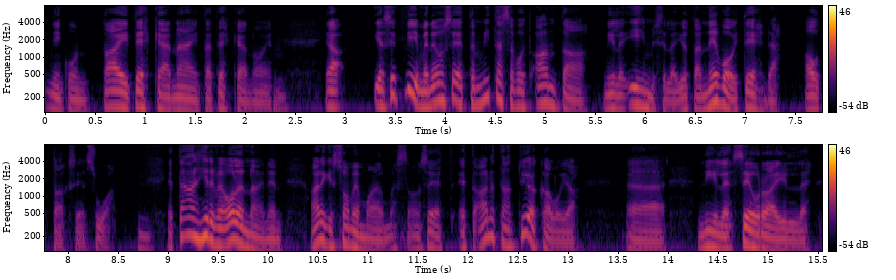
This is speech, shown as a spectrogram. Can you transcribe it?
niin kun, tai tehkää näin tai tehkää noin. Mm. Ja, ja sitten viimeinen on se, että mitä sä voit antaa niille ihmisille, jota ne voi tehdä auttaakseen sua. Hmm. Ja tämä on hirveän olennainen, ainakin somemaailmassa, on se, että, että annetaan työkaluja ää, niille seuraajille –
